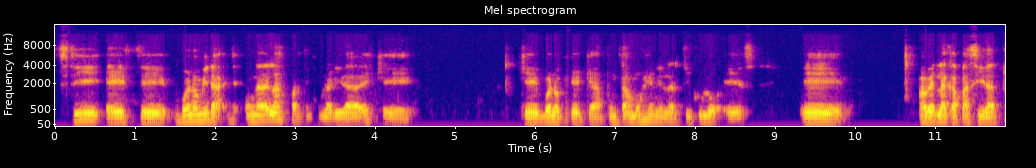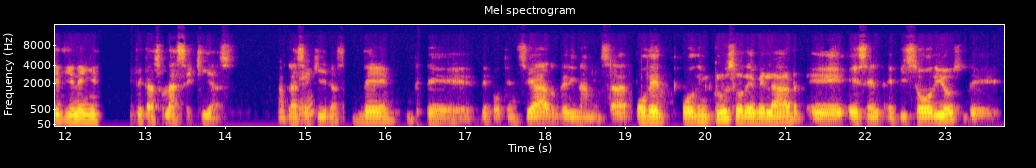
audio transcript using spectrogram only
Sí, este, bueno, mira, una de las particularidades que, que bueno, que, que apuntamos en el artículo es a ver, la capacidad que tienen en este caso las sequías, las sequías de, de, potenciar, de dinamizar o de, o incluso de velar eh, episodios de,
